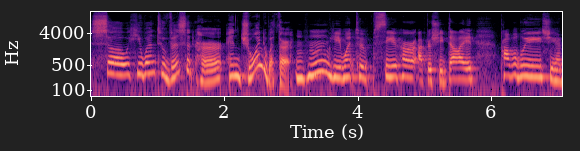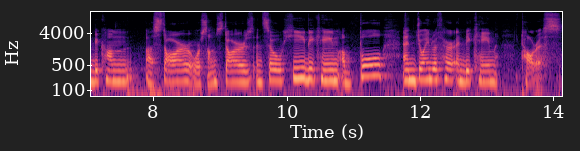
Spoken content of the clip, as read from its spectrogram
so he went to visit her and joined with her. Hmm, He went to see her after she died. Probably she had become a star or some stars, and so he became a bull and joined with her and became Taurus.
